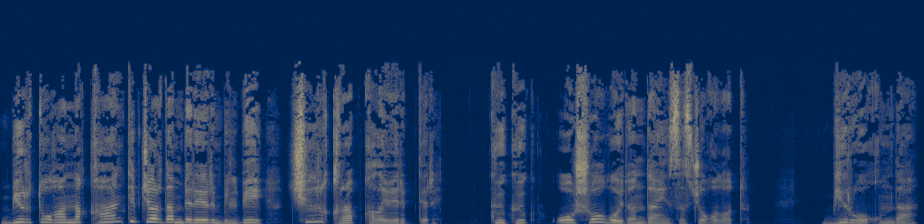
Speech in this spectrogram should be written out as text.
бир тууганына кантип жардам берерин билбей чыркырап кала бериптир. Күкүк ошол бойдон дайынсыз жоголот. Бир окумда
